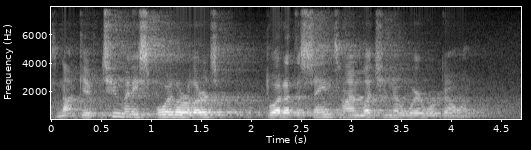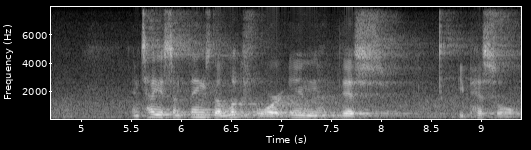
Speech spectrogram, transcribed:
to not give too many spoiler alerts, but at the same time let you know where we're going, and tell you some things to look for in this epistle.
